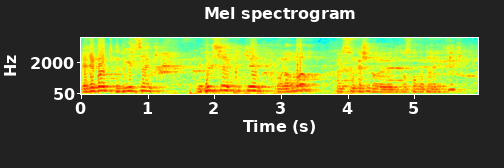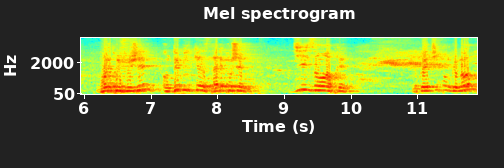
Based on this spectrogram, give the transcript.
les révoltes de 2005, les policiers impliqués dans leur mort, quand ils sont cachés dans le, les transformateurs électriques, vont être jugés en 2015, l'année prochaine, dix ans après. Le collectif Angle Mort,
